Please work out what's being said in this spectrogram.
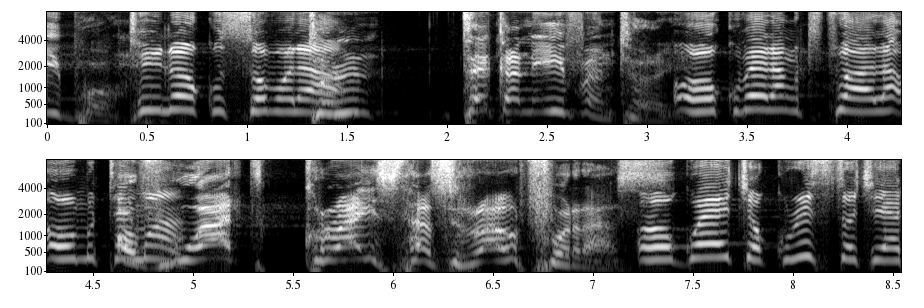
able tulina okusobola take an inventory okubeera nga tutwala of what Christ has wrought for us ogw'ekyo kristo kye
